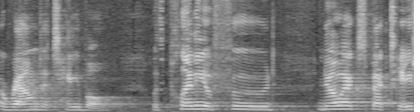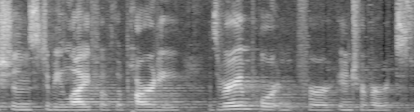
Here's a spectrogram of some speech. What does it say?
around a table with plenty of food, no expectations to be life of the party. It's very important for introverts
